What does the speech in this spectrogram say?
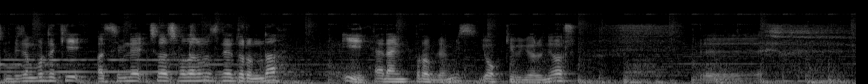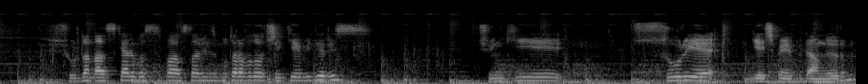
Şimdi bizim buradaki asimile çalışmalarımız ne durumda? İyi. Herhangi bir problemimiz yok gibi görünüyor. Ee, şuradan asker basıp aslında biz bu tarafa doğru çekebiliriz. Çünkü Suriye geçmeyi planlıyorum.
